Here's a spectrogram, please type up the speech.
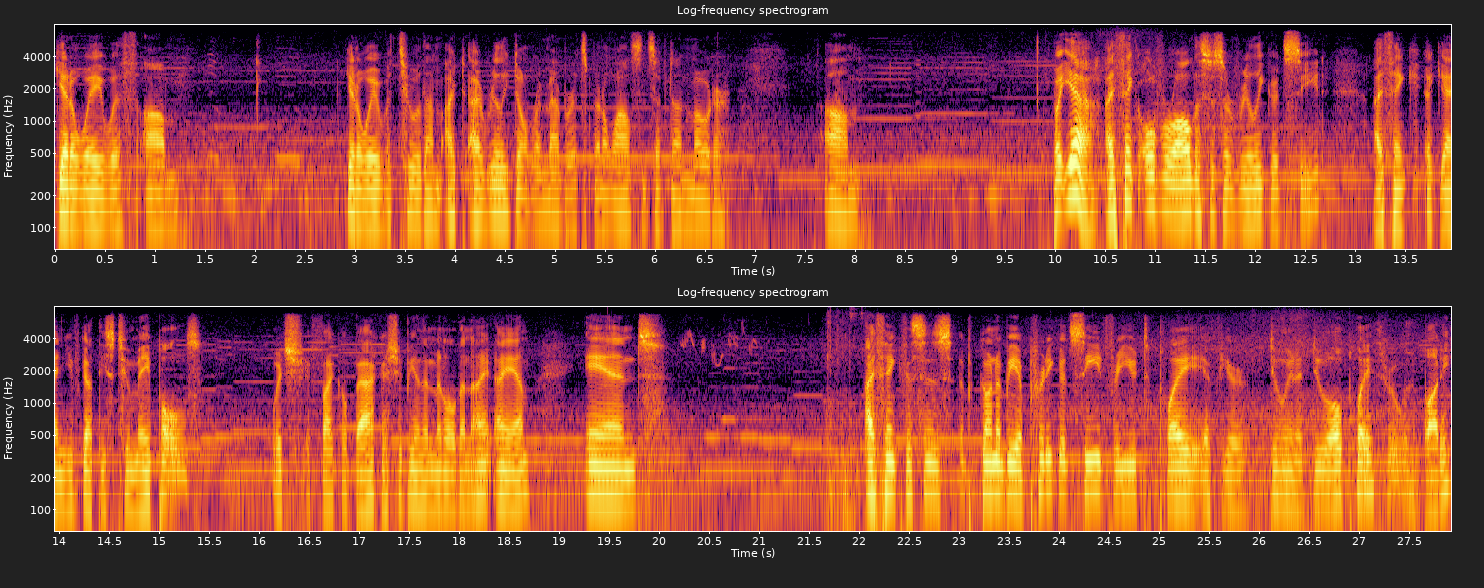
get away with um, get away with two of them. I, I really don't remember. It's been a while since I've done Moder. Um, but yeah, I think overall this is a really good seed. I think, again, you've got these two maypoles, which if I go back, I should be in the middle of the night. I am. And I think this is going to be a pretty good seed for you to play if you're doing a duo playthrough with a buddy.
